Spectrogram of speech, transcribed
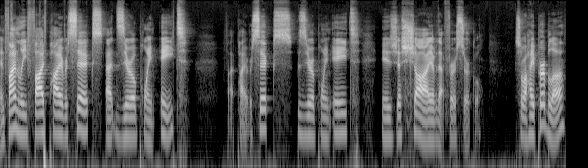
And finally, 5 pi over 6 at 0.8. 5 pi over 6, 0.8 is just shy of that first circle. So our hyperbola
